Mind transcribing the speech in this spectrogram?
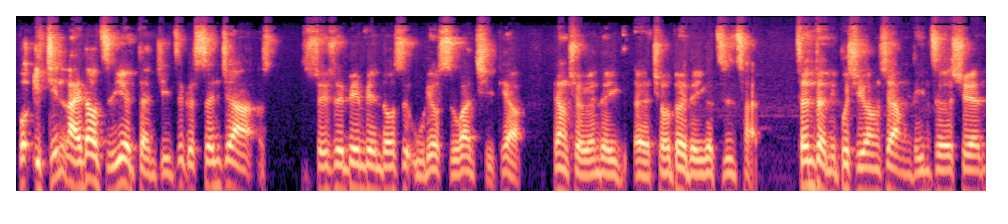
我已经来到职业等级，这个身价随随便便都是五六十万起跳，让球员的一呃球队的一个资产。真的，你不希望像林哲轩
